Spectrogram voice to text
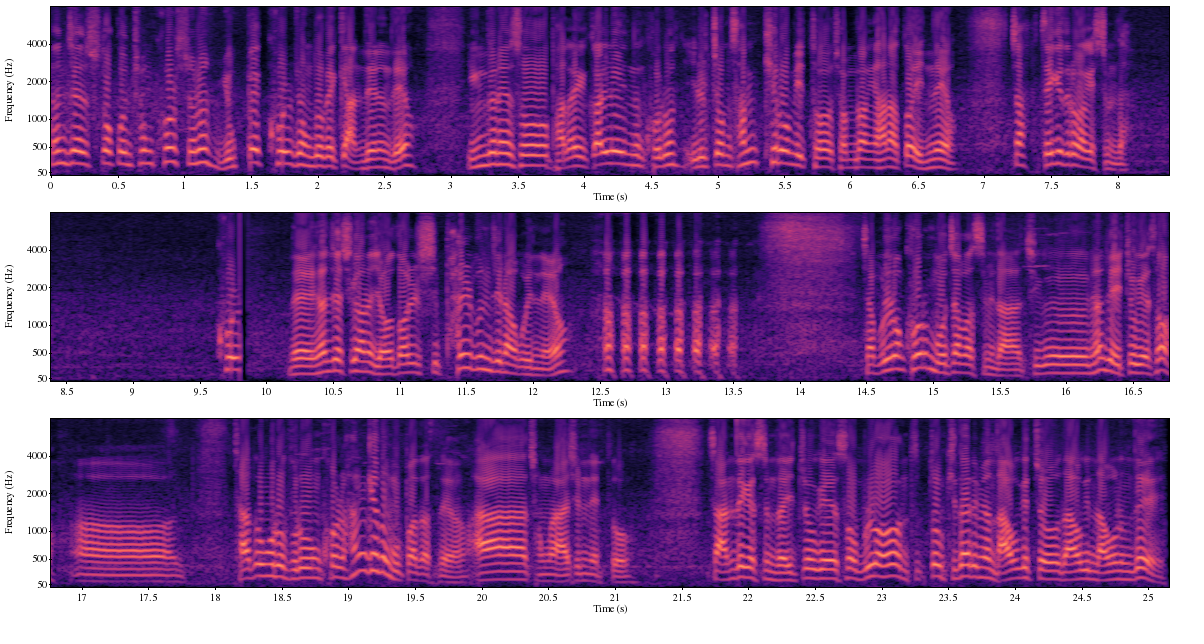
현재 수도권 총 콜수는 600콜 정도밖에 안 되는데요. 인근에서 바닥에 깔려 있는 콜은 1.3km 전방에 하나 떠 있네요. 자, 대기 들어가겠습니다. 콜. 네, 현재 시간은 8시 8분 지나고 있네요. 자, 물론 콜은 못 잡았습니다. 지금 현재 이쪽에서 어, 자동으로 들어온 콜 한 개도 못 받았어요. 아, 정말 아쉽네 또. 자, 안 되겠습니다. 이쪽에서 물론 좀 기다리면 나오겠죠. 나오긴 나오는데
